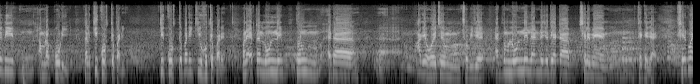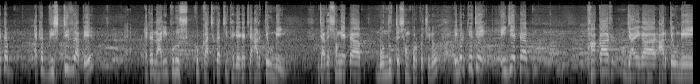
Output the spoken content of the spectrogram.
যদি আমরা পড়ি, তাহলে কি করতে পারি? কি করতে পারি, কি হতে পারে? মানে একটা লোনলি ধরুন একটা আগে হয়েছে ছবি যে একদম লোনলি ল্যান্ডে যদি একটা ছেলে মেয়ে থেকে যায়, সেরকম একটা একটা বৃষ্টির রাতে একটা নারী পুরুষ খুব কাছাকাছি থেকে গেছে, আর কেউ নেই। যাদের সঙ্গে একটা বন্ধুত্বের সম্পর্ক ছিল। এবার কি হচ্ছে, এই যে একটা ফাঁকা জায়গা, আর কেউ নেই,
